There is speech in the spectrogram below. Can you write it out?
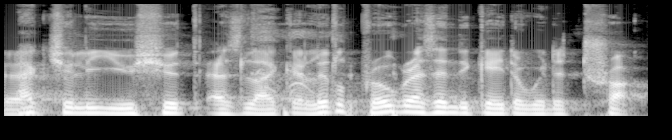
actually, you should as like a little progress indicator with a truck,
